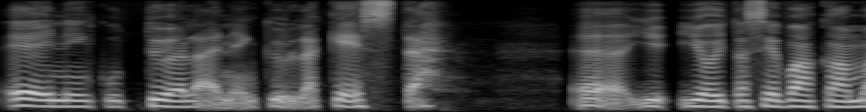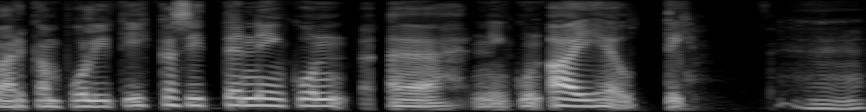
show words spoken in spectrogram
ei niin kuin työläinen kyllä kestä, joita se vakaan markan politiikka sitten niin kuin, äh, niin kuin aiheutti. Hmm.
